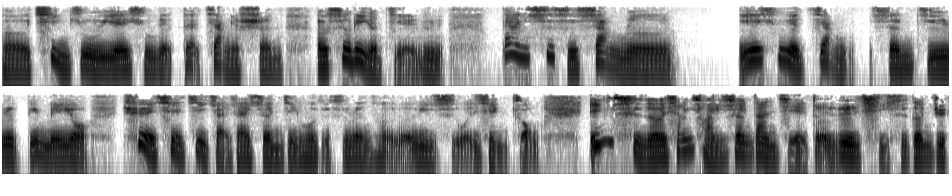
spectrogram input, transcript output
和庆祝耶稣的降生而设立的节日，但事实上呢，耶稣的降生之日并没有确切记载在圣经或者是任何的历史文献中，因此呢，相传圣诞节的日期是根据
